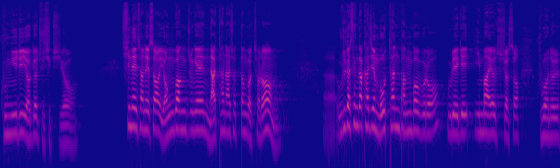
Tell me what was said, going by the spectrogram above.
궁휼히 여겨 주십시오. 신의 산에서 영광 중에 나타나셨던 것처럼 어, 우리가 생각하지 못한 방법으로 우리에게 임하여 주셔서 구원을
